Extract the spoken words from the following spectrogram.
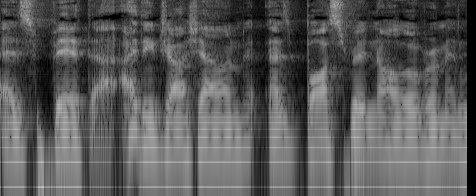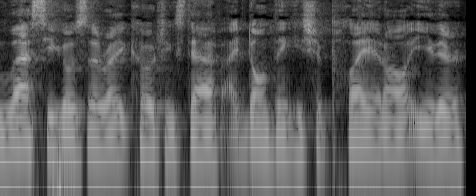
as fifth. I think Josh Allen has boss written all over him unless he goes to the right coaching staff. I don't think he should play at all either.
